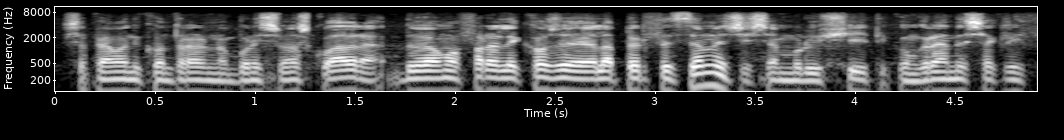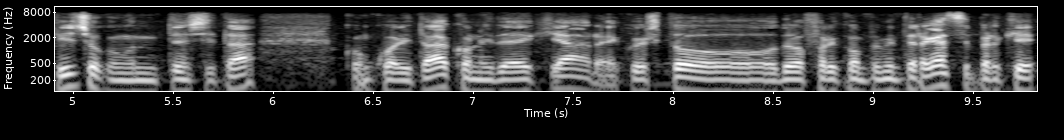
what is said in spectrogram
sappiamo di incontrare una buonissima squadra, dovevamo fare le cose alla perfezione e ci siamo riusciti con grande sacrificio, con intensità, con qualità, con idee chiare. E questo devo fare i complimenti ai ragazzi perché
